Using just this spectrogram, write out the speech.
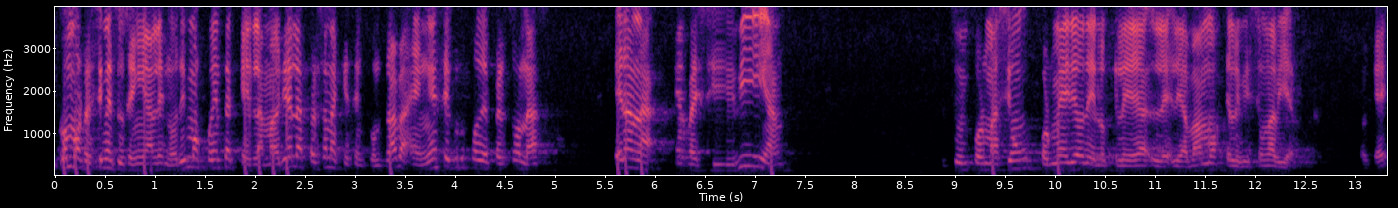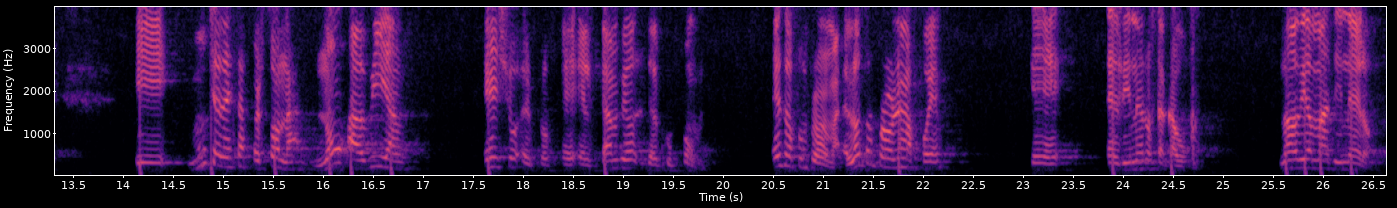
cómo reciben sus señales, nos dimos cuenta que la mayoría de las personas que se encontraban en ese grupo de personas eran las que recibían su información por medio de lo que le, le, le llamamos televisión abierta. ¿okay? Y muchas de esas personas no habían hecho el, el cambio del cupón. Eso fue un problema. El otro problema fue que el dinero se acabó. No había más dinero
